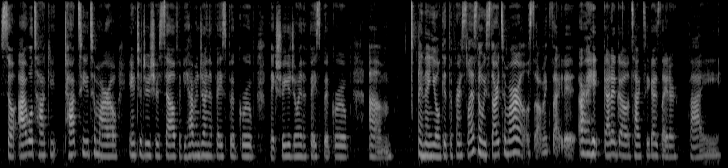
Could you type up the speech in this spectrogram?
So I will talk you talk to you tomorrow. Introduce yourself. If you haven't joined the Facebook group, make sure you join the Facebook group. Um, and then you'll get the first lesson. We start tomorrow, so I'm excited. All right, gotta go. Talk to you guys later. Bye.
